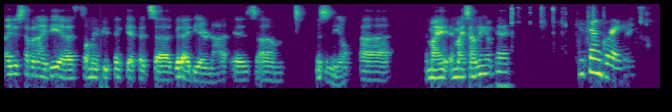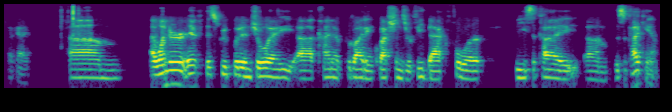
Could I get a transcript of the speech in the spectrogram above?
I just have an idea. Tell me if you think if it's a good idea or not. Is um, this is Neil? Uh, am I am I sounding okay? You sound great. Okay. Um, I wonder if this group would enjoy uh, kind of providing questions or feedback for the Sakai um, the Sakai camp,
